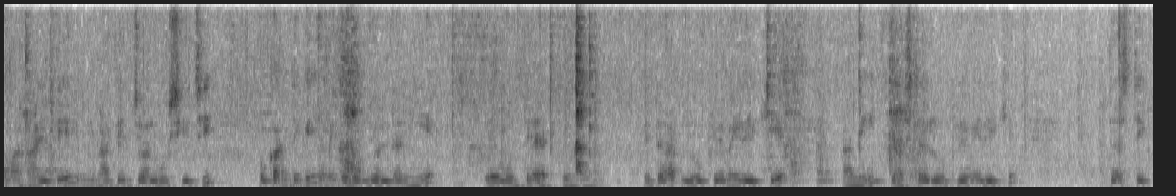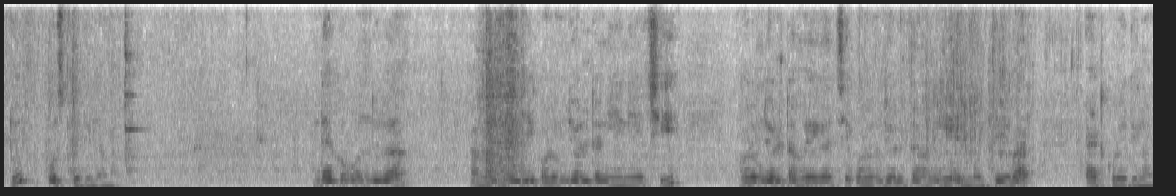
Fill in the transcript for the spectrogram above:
আমার হাঁড়িতে আমি ভাতের জল বসিয়েছি, ওখান থেকেই আমি গরম জলটা নিয়ে এর মধ্যে অ্যাড করব। এটা লো ফ্লেমে রেখে আমি গ্যাসটা লো ফ্লেমে রেখে জাস্ট একটু কষতে দিলাম। দেখো বন্ধুরা আমি এই যে গরম জলটা নিয়ে নিয়েছি। গরম জলটা হয়ে গেছে, গরম জলটা আমি এর মধ্যে এবার অ্যাড করে দিলাম।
